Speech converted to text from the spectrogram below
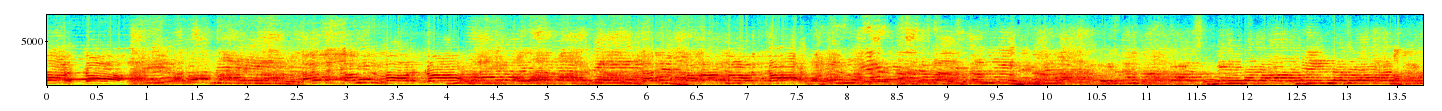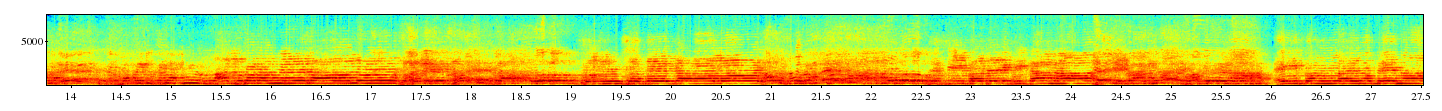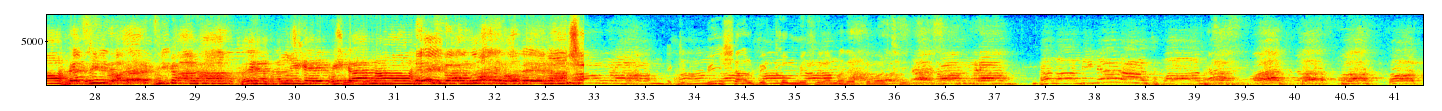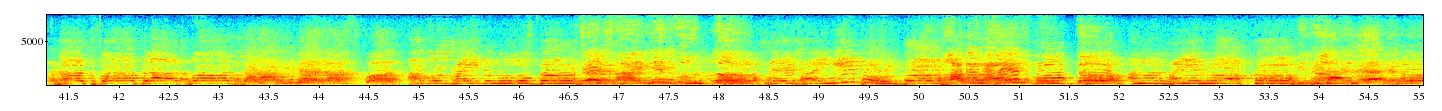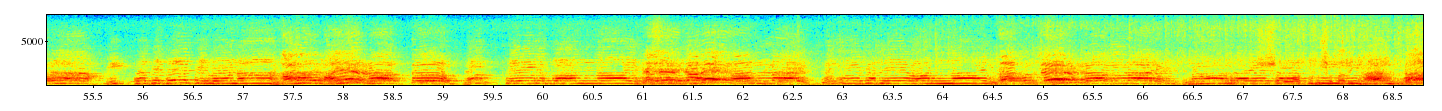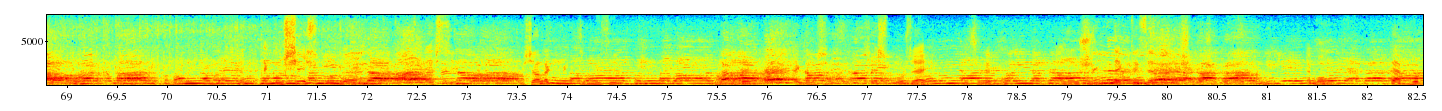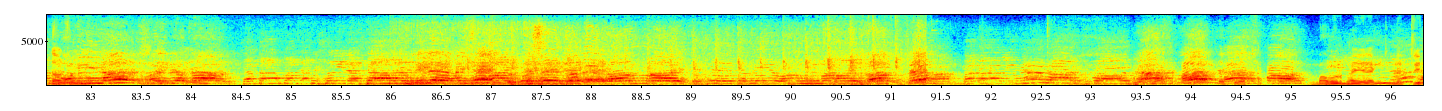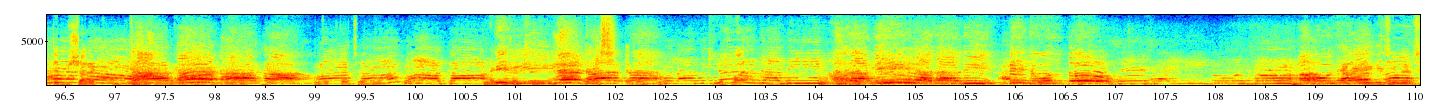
মার্কা। পাল্লা মার্কা। জিন্দাবাদ আল কোরআনের আলো সংসদে আলো বেশিরভাগের ঠিকানা এই বাংলায় হবে না। একটি বিশাল বিক্ষোভ মিছিল আমরা দেখতে পাচ্ছি। আমার ভাইয়ের রক্ত। একদম শেষ বিশাল এক মিছিল একদম শেষ- পর্যায়ে মানুষ দেখতেছে এবং ভোট দেওয়ার জন্য বাবুর ভাইয়ের একটি নেতৃত্বে বিশাল এক দেখতে এবং কি হয় মিছিলের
